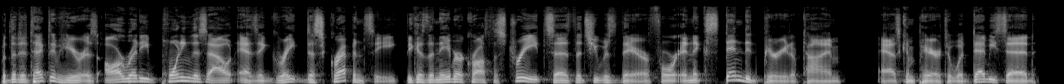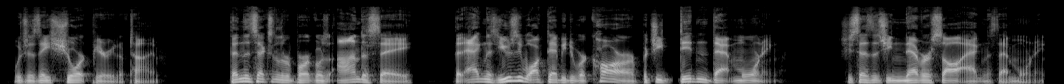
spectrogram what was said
But the detective here is already pointing this out as a great discrepancy because the neighbor across the street says that she was there for an extended period of time as compared to what Debbie said, which is a short period of time. Then the section of the report goes on to say that Agnes usually walked Debbie to her car, but she didn't that morning. She says that she never saw Agnes that morning.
